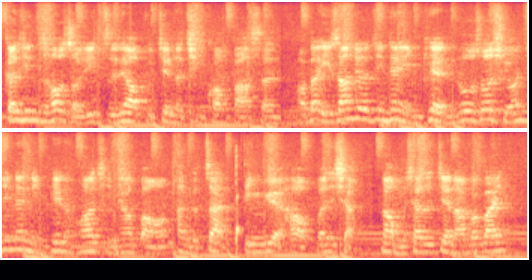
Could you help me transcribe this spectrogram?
更新之后手机资料不见的情况发生。好的，以上就是今天的影片。如果说喜欢今天的影片的话，请一定要帮我按个赞、订阅还有分享。那我们下次见啦，拜拜。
